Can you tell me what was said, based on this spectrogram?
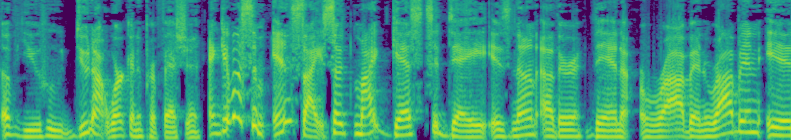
of you who do not work in a profession and give us some insight. So my guest today is none other than Robyn. Robyn is,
